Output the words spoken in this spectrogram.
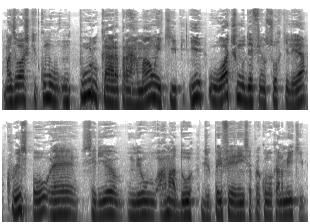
Mas eu acho que como um puro cara pra armar uma equipe e o ótimo defensor que ele é, Chris Paul é, seria o meu armador de preferência pra colocar na minha equipe.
